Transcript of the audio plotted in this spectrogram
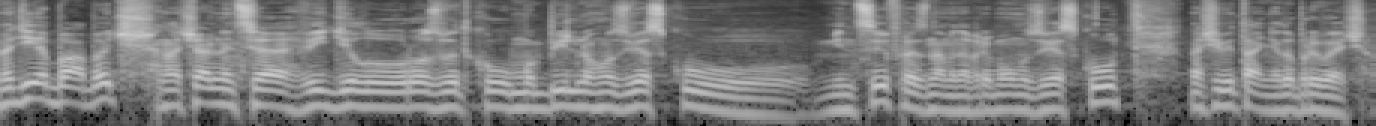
Надія Бабич, начальниця відділу розвитку мобільного зв'язку Мінцифри, з нами на прямому зв'язку. Наші вітання, добрий вечір.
